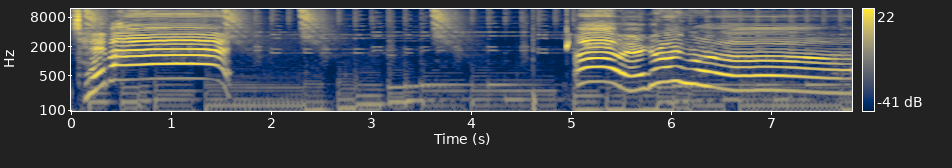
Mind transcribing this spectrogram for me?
제발! 아 왜 그런 거야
